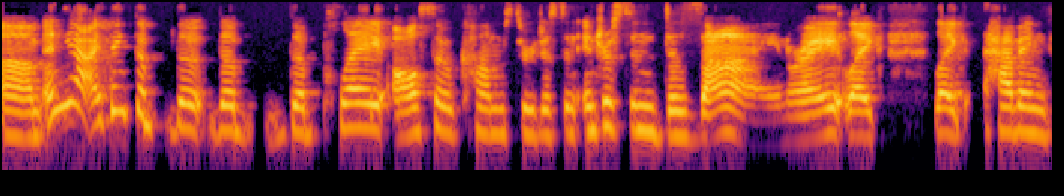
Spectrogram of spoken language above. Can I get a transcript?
Um, and yeah i think the, the the the play also comes through just an interest in design right? Like like having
